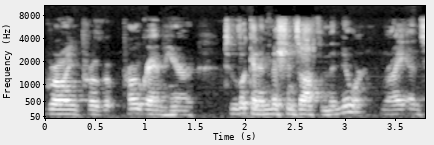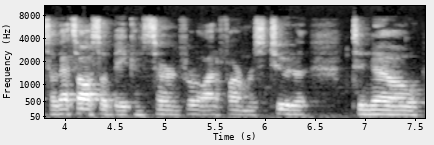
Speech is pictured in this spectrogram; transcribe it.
growing prog- program here to look at emissions off of manure, right? And so that's also a big concern for a lot of farmers too to to know,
